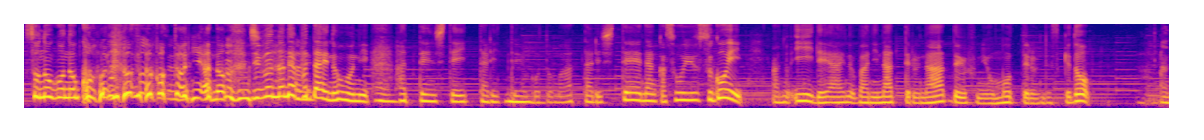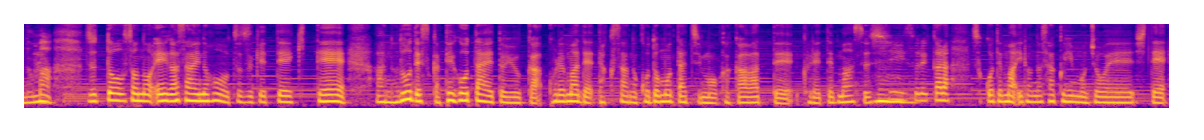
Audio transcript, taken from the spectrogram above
その後のこういろんなことにあの 自分のね舞台の方に発展していったりっていうこともあったりして、なんかそういうすごいあのいい出会いの場になってるなというふうに思ってるんですけど。あのまあずっとその映画祭の方を続けてきてあのどうですか？手応えというかこれまでたくさんの子どもたちも関わってくれてますし、うん、それからそこでまあいろんな作品も上映して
